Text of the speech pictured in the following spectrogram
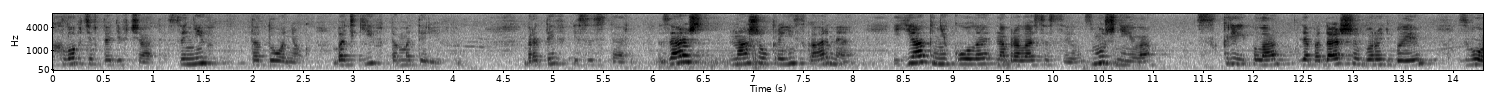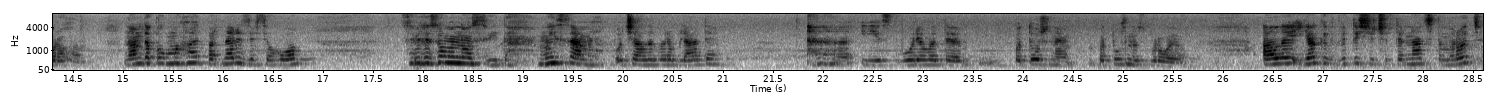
хлопців та дівчат, синів та доньок, батьків та матерів, братів і сестер. Зараз наша українська армія як ніколи набралася сил, змужніла, скріпла для подальшої боротьби з ворогом. Нам допомагають партнери зі всього цивілізованого світу. Ми саме почали виробляти і створювати потужне, потужну зброю. Але як і в 2014 році,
